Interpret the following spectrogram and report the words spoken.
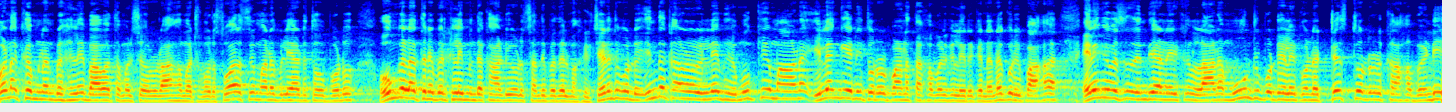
வணக்கம் நண்பர்களே பாபா தமிழ் சோழராக மற்றும் ஒரு சுவாரஸ்யமான விளையாட்டு தொகுப்போடு உங்கள் அத்தனை பேர்களையும் இந்த காணொலியோடு சந்திப்பதில் மகிழ்ச்சி அடைந்து கொண்டு இந்த காணொலியிலே மிக முக்கியமான இலங்கை அணி தொடர்பான தகவல்கள் இருக்கின்றன. குறிப்பாக இலங்கை வசதி இந்திய அணிகளான மூன்று போட்டிகளை கொண்ட டெஸ்ட் தொடருக்காக வேண்டி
